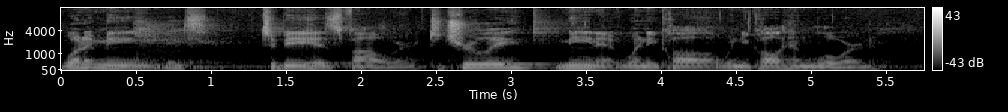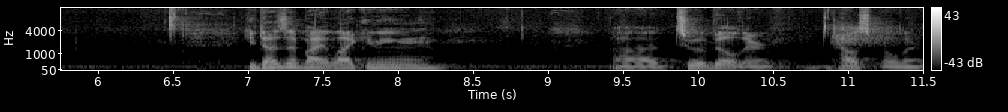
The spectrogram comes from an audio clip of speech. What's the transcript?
what it means to be his follower, to truly mean it when, he call, when you call him Lord. He does it by likening uh, to a builder, house builder.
